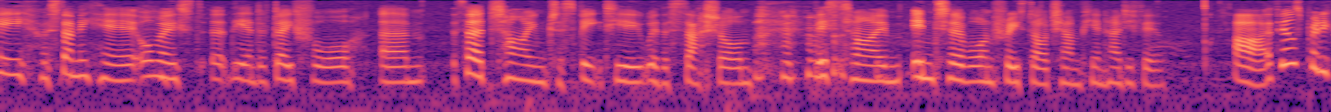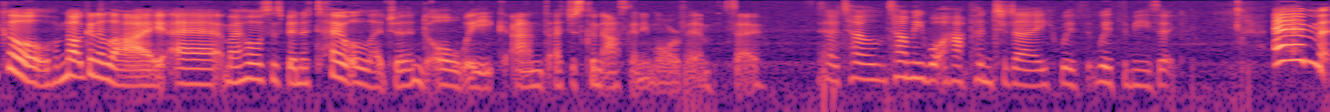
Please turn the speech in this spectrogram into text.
Becky, we're standing here almost at the end of day four. Um, third time to speak to you with a sash on. this time, Inter One freestyle champion. How do you feel? Ah, it feels pretty cool. I'm not going to lie. Uh, my horse has been a total legend all week, and I just couldn't ask any more of him. So, so tell tell me what happened today with with the music. Um,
